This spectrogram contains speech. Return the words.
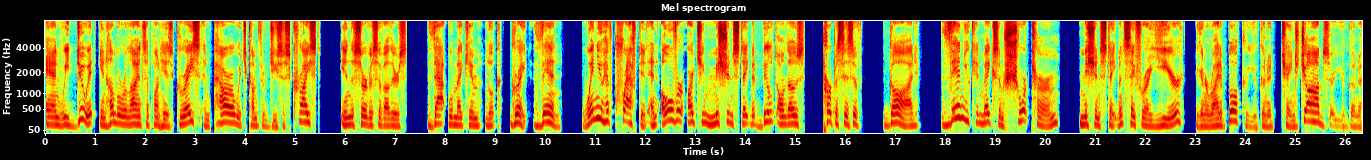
And we do it in humble reliance upon his grace and power, which come through Jesus Christ in the service of others. That will make him look great. Then, when you have crafted an overarching mission statement built on those purposes of God, then you can make some short term mission statements, say for a year. You're going to write a book, or you're going to change jobs, or you're going to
